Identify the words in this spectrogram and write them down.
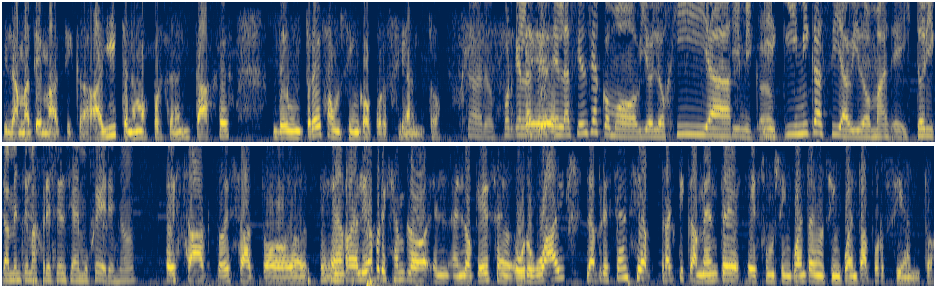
y la matemática. Ahí tenemos porcentajes de un 3 a un 5%. Claro, porque en, las, eh, en las ciencias como biología química. y química sí ha habido más eh, históricamente más presencia de mujeres, ¿no? Exacto, exacto. En realidad, por ejemplo, en, lo que es Uruguay, la presencia prácticamente es un 50 y un 50%.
